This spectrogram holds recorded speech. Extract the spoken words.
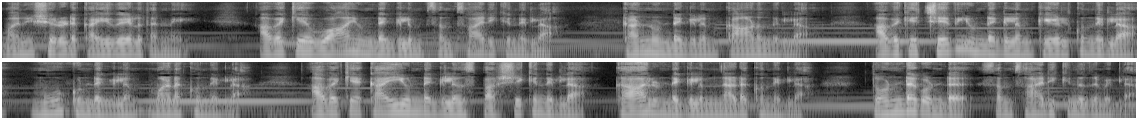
മനുഷ്യരുടെ കൈവേള തന്നെ. അവയ്ക്ക് വായുണ്ടെങ്കിലും സംസാരിക്കുന്നില്ല. കണ്ണുണ്ടെങ്കിലും കാണുന്നില്ല. അവയ്ക്ക് ചെവിയുണ്ടെങ്കിലും കേൾക്കുന്നില്ല മൂക്കുണ്ടെങ്കിലും മണക്കുന്നില്ല. അവയ്ക്ക് കൈയുണ്ടെങ്കിലും സ്പർശിക്കുന്നില്ല കാലുണ്ടെങ്കിലും നടക്കുന്നില്ല. തൊണ്ട കൊണ്ട് സംസാരിക്കുന്നതുമില്ല.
